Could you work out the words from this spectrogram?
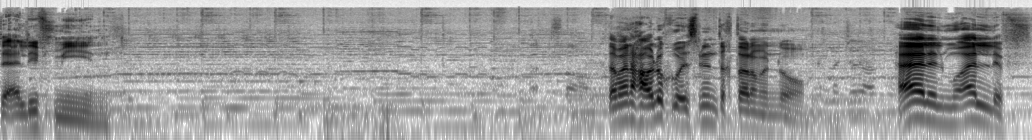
تأليف مين؟ طب أنا هقول لكم اسمين تختاروا منهم. هل المؤلف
